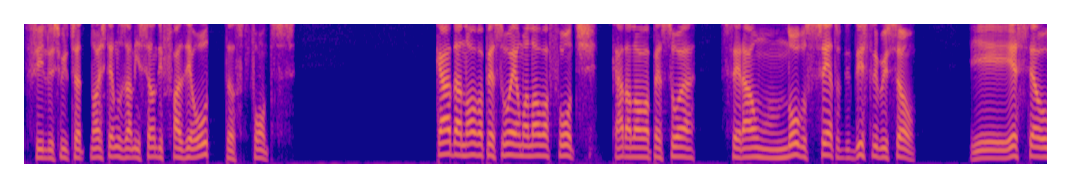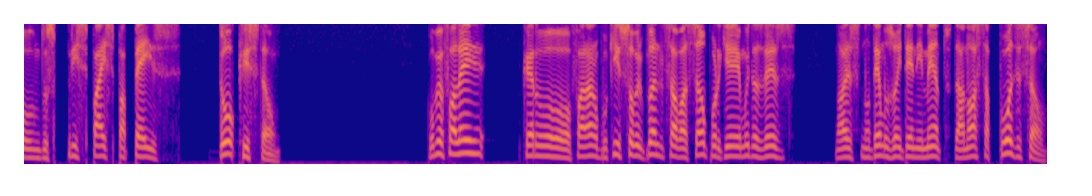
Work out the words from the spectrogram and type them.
Filho e Espírito Santo. Nós temos a missão de fazer outras fontes. Cada nova pessoa é uma nova fonte. Cada nova pessoa será um novo centro de distribuição. E esse é um dos principais papéis do cristão. Como eu falei, quero falar um pouquinho sobre o plano de salvação, porque muitas vezes nós não temos o entendimento da nossa posição.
